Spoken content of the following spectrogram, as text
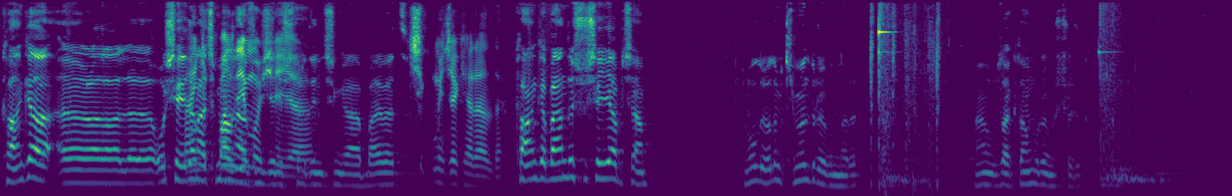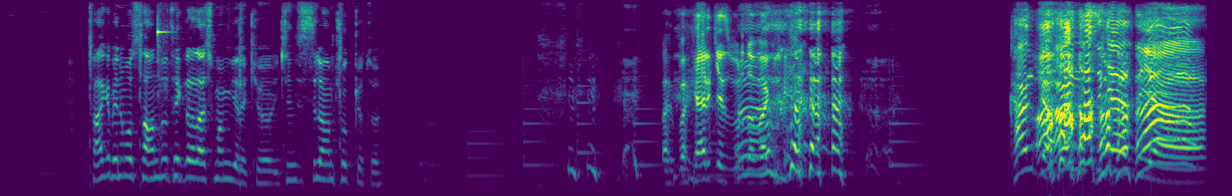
Kanka eee, o şeyden Ben açman lazım o şeyi ya. geliştirdiğin için galiba evet. Çıkmayacak herhalde. Kanka ben de şu şeyi yapacağım. Ne oluyor oğlum kim öldürüyor bunları? Ha uzaktan vuruyormuş çocuk. Kanka benim o sandığı tekrar açmam gerekiyor. İkinci silahım çok kötü. Bak bak herkes burada bak. Kanka hangisi geldi ya?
